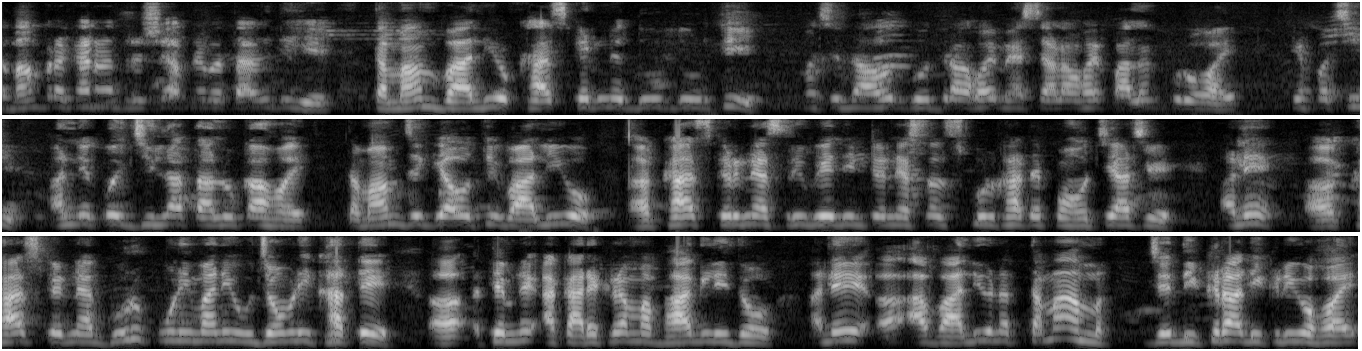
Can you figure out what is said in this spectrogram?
તમામ પ્રકારના દ્રશ્ય આપણે બતાવી દઈએ. તમામ વાલીઓ ખાસ કરીને દૂર દૂરથી, પછી દાહોદ, ગોધરા હોય, મહેસાણા હોય, પાલનપુર હોય, કે પછી અન્ય કોઈ જિલ્લા તાલુકા હોય, તમામ જગ્યાઓથી વાલીઓ ખાસ કરીને શ્રીવેદ શ્રી વેદ ઇન્ટરનેશનલ સ્કૂલ ખાતે પહોંચ્યા છે. અને ખાસ કરીને ગુરુ પૂર્ણિમાની ઉજવણી ખાતે તેમણે આ કાર્યક્રમમાં ભાગ લીધો અને આ વાલીઓના તમામ જે દીકરા દીકરીઓ હોય,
